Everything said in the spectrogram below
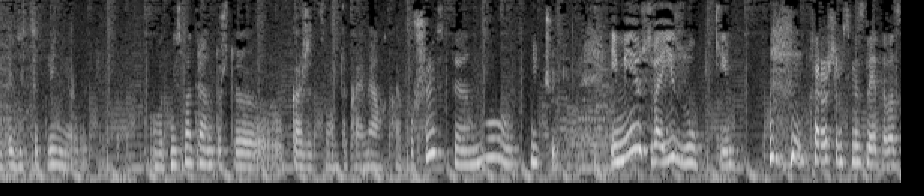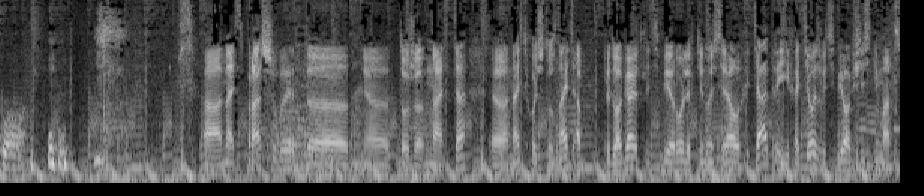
это дисциплинирует. Вот, несмотря на то, что кажется он такая мягкая, пушистая, ну, ничуть. Имею свои зубки. В хорошем смысле этого слова. А, Настя спрашивает, э, э, тоже Настя. Э, Настя хочет узнать, а предлагают ли тебе роли в кино, сериалах и театре, и хотелось бы тебе вообще сниматься?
